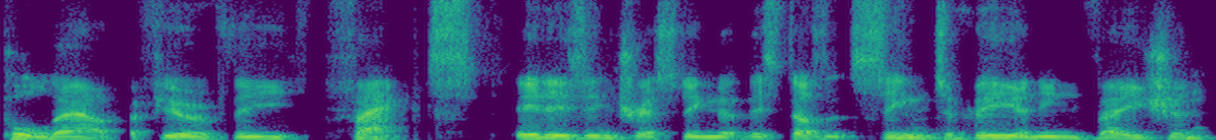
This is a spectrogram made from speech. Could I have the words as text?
pulled out a few of the facts it is interesting that this doesn't seem to be an invasion.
